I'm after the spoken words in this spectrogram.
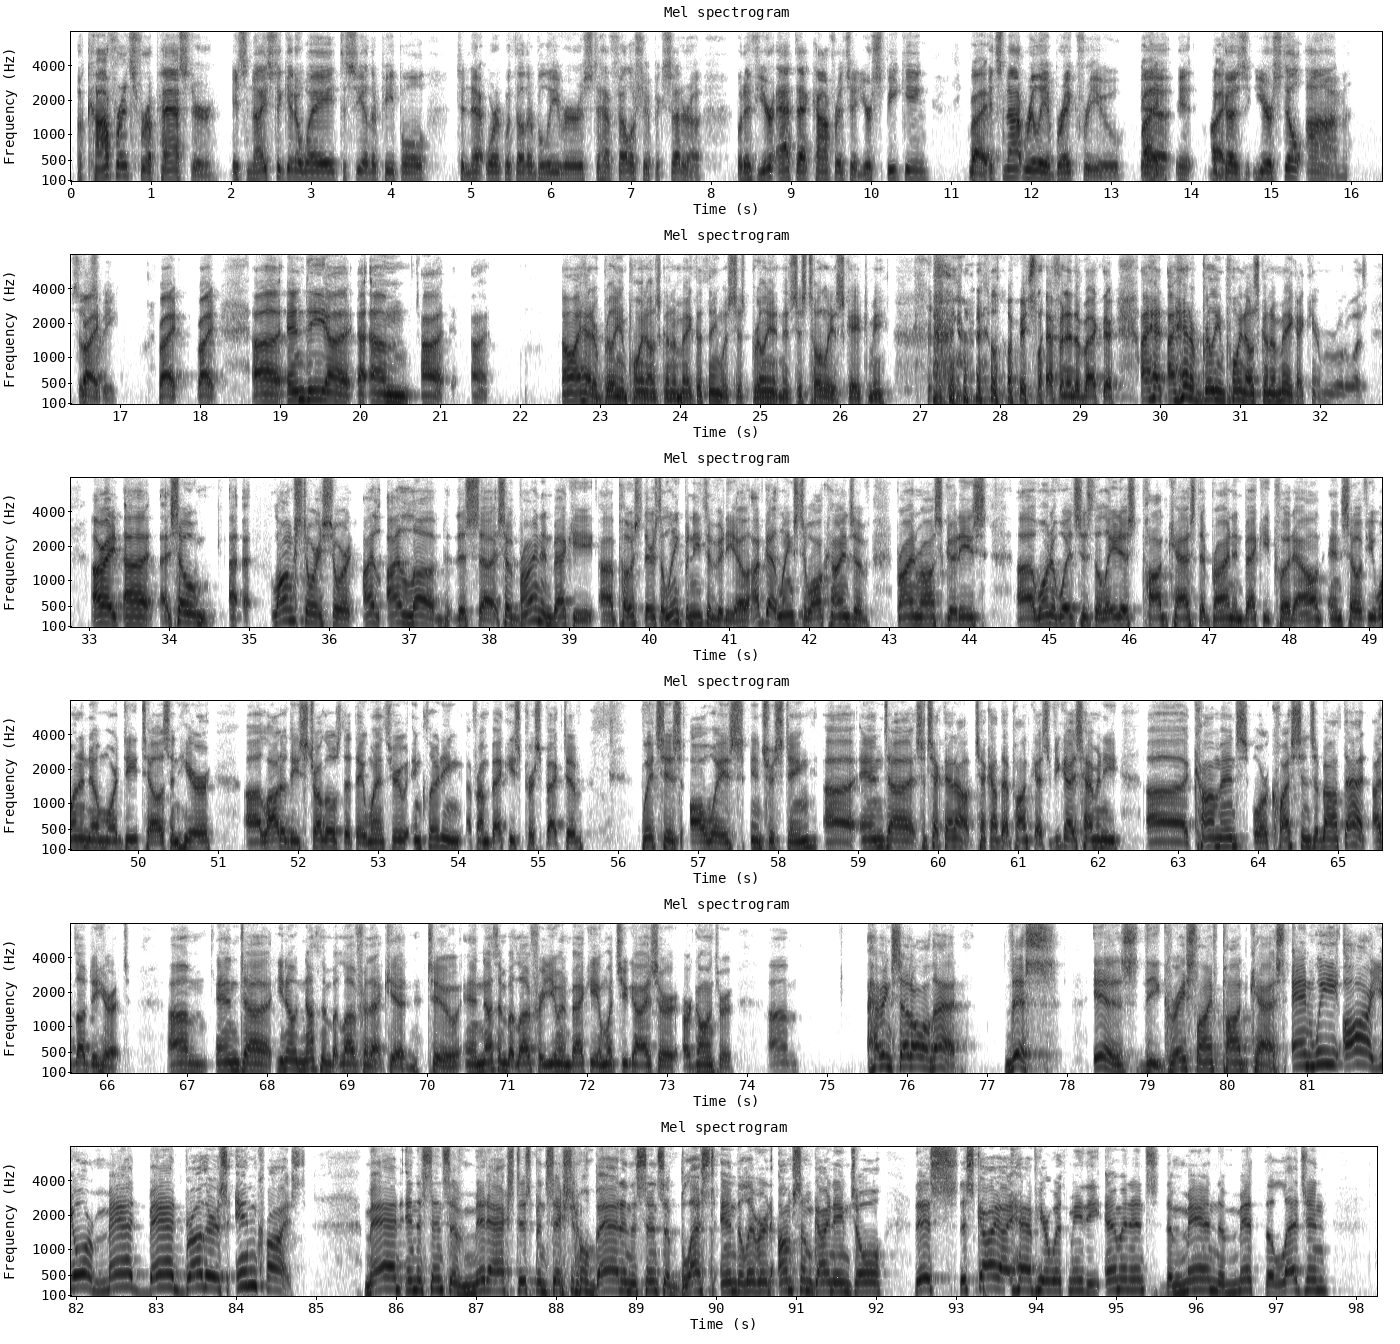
a, conference for a pastor. It's nice to get away to see other people, to network with other believers, to have fellowship, etc. But if you're at that conference and you're speaking, right, it's not really a break for you, right? Uh, it, because right. you're still on, so right. to speak. Right, right. Uh, and the uh, uh um, uh, uh, oh, I had a brilliant point I was going to make. The thing was just brilliant, and it's just totally escaped me. Lori's laughing in the back there. I had I had a brilliant point I was going to make. I can't remember what it was. All right. Uh, so, uh, uh, long story short, I I loved this. Uh, so Bryan and Becky uh, post. There's a link beneath the video. I've got links to all kinds of Bryan Ross goodies. Uh, one of which is the latest podcast that Bryan and Becky put out. And so, if you want to know more details and hear a lot of these struggles that they went through, including from Becky's perspective, which is always interesting. Uh, and uh, so check that out. Check out that podcast. If you guys have any uh, comments or questions about that, I'd love to hear it. Um, and uh, you know, nothing but love for that kid too, and nothing but love for you and Becky and what you guys are are going through. Um, having said all of that, this is the Grace Life podcast, and we are your mad bad brothers in Christ. Mad in the sense of mid acts dispensational, bad in the sense of blessed and delivered. I'm some guy named Joel. This this guy I have here with me, the eminent, the man, the myth, the legend,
